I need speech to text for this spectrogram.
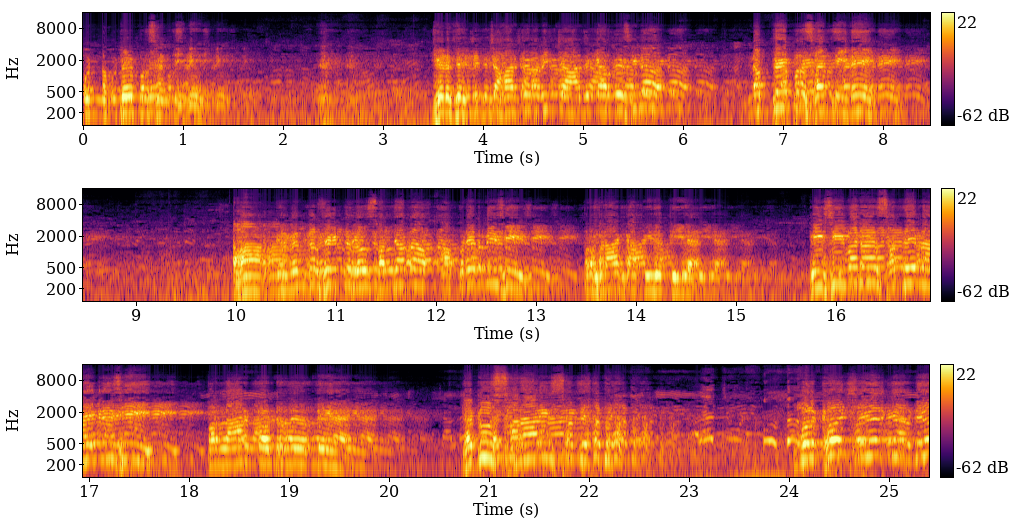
ਉਹ 90% ਹੀ ਨੇ। ਜਿਹੜੇ ਫ੍ਰਿਜ ਚਾਰ ਚਾਰ ਦੀ ਚਾਰਜ ਕਰਦੇ ਸੀ ਨਾ 90% ਹੀ ਨੇ। ਹਾਂ ਗੁਰਵਿੰਦਰ ਸਿੰਘ ਢਿੱਲੋਂ ਸੱਜਾ ਦਾ ਅਪਡੇਟ ਨਹੀਂ ਸੀ ਪਰ ਫੜਾ ਕਾਪੀ ਦਿੱਤੀ ਹੈ। ਪੀਸੀ ਬਣਾ ਸੱਦੇ ਲਾਇਕ ਨਹੀਂ ਸੀ ਪਰ ਲਾਰ ਕਾਊਂਟਰ ਦੇ ਉੱਤੇ ਹੈ। ਗੱਗੂ ਸਰਾਰੀ ਸੱਦਿਆ ਦਾ ਮੁਲਕੋ ਸ਼ੇਅਰ ਕਰ ਦਿਓ।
